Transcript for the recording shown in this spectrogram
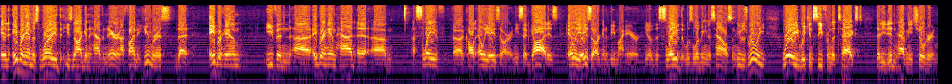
And Abraham is worried that he's not going to have an heir. And I find it humorous that Abraham, even uh, Abraham had a, um, a slave uh, called Eleazar, and he said, "God is Eleazar going to be my heir?" You know, the slave that was living in his house, and he was really worried. We can see from the text that he didn't have any children.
